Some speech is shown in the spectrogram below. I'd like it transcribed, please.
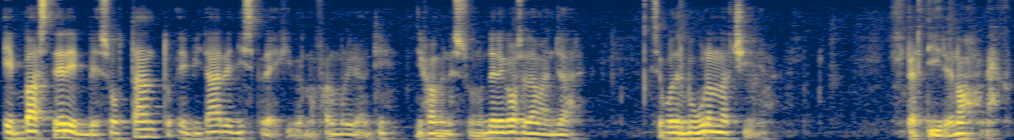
e basterebbe soltanto evitare gli sprechi per non far morire di, di fame nessuno, delle cose da mangiare. Si potrebbe pure andare al cinema, per dire, no? Ecco.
